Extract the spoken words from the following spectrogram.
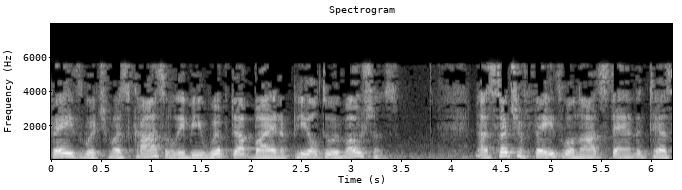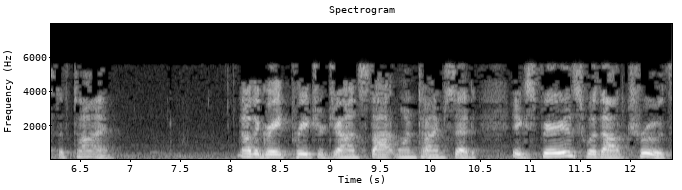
faith which must constantly be whipped up by an appeal to emotions. Now, such a faith will not stand the test of time. Now, the great preacher John Stott one time said, Experience without truth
